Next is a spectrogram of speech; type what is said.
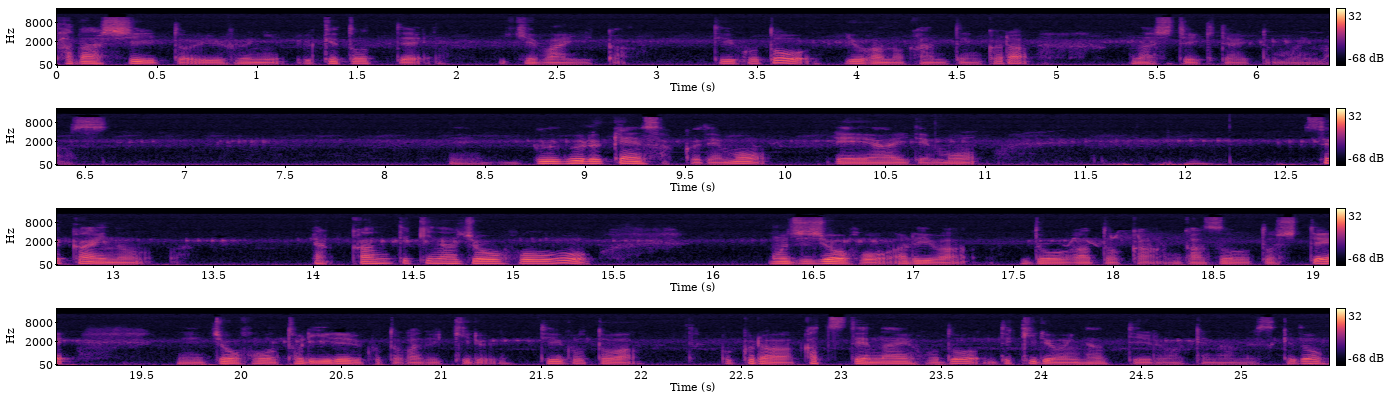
正しいというふうに受け取っていけばいいかっていうことをヨガの観点から話していきたいと思います。えー Google 検索でも AI でも世界の客観的な情報を文字情報あるいは動画とか画像としてえ情報を取り入れることができるっていうことは僕らはかつてないほどできるようになっているわけなんですけど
